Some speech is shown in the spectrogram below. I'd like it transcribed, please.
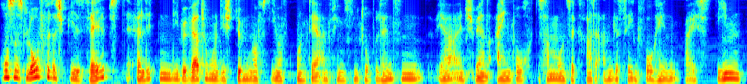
Großes Lob für das Spiel selbst erlitten die Bewertungen und die Stimmung auf Steam aufgrund der anfänglichen Turbulenzen ja einen schweren Einbruch. Das haben wir uns ja gerade angesehen vorhin bei Steam,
